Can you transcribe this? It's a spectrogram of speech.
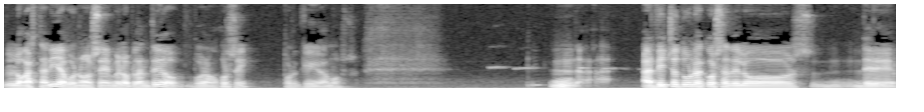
¿lo gastaría? Pues no lo sé, ¿me lo planteo? Pues a lo mejor sí, porque vamos. Has dicho tú una cosa de los. De,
